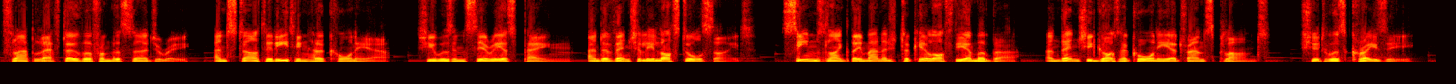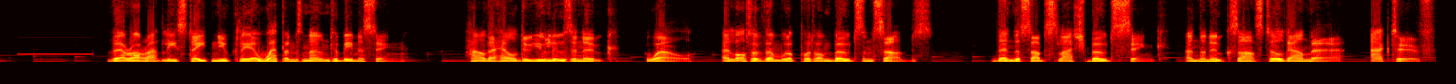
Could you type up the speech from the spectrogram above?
flap left over from the surgery and started eating her cornea. She was in serious pain and eventually lost all sight. Seems like they managed to kill off the amoeba and then she got a cornea transplant. Shit was crazy. There are at least 8 nuclear weapons known to be missing. How the hell do you lose a nuke? Well, a lot of them were put on boats and subs. Then the sub slash boats sink, and the nukes are still down there, active.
